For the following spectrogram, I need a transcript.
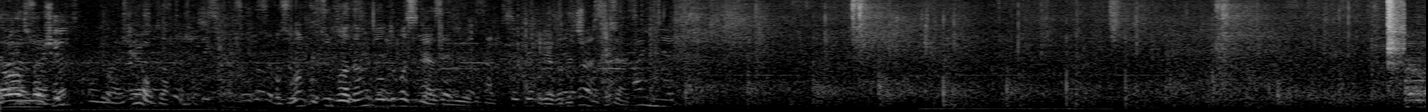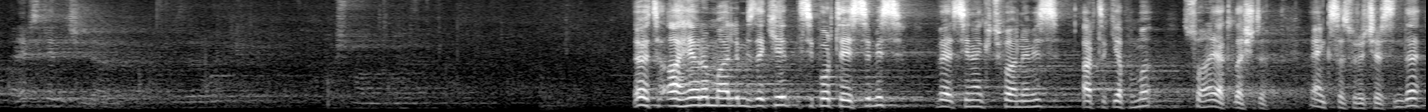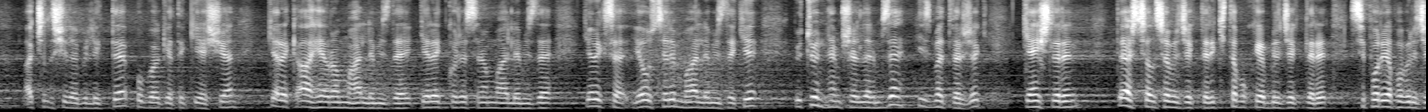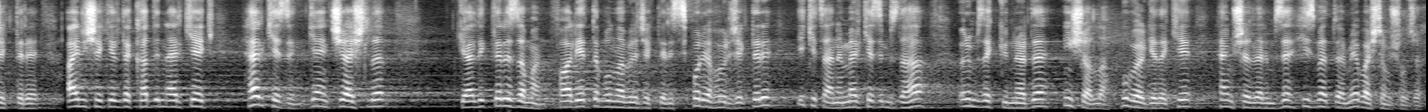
Devamında şey zaten. O zaman kutur bu adamın doldurması lazım diyor. Buraya kadar çıkması lazım. Yani hepsi kendi içinde. Evet, Ahevran mahallemizdeki spor tesisimiz ve Sinan Kütüphanemiz artık yapımı sona yaklaştı. En kısa süre içerisinde açılışıyla birlikte bu bölgedeki yaşayan gerek Ahevran mahallemizde, gerek Koca Sinan mahallemizde, gerekse Yavuz Selim mahallemizdeki bütün hemşerilerimize hizmet verecek. Gençlerin ders çalışabilecekleri, kitap okuyabilecekleri, spor yapabilecekleri, aynı şekilde kadın erkek herkesin genç yaşlı geldikleri zaman faaliyette bulunabilecekleri, spor yapabilecekleri iki tane merkezimiz daha önümüzdeki günlerde inşallah bu bölgedeki hemşerilerimize hizmet vermeye başlamış olacak.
